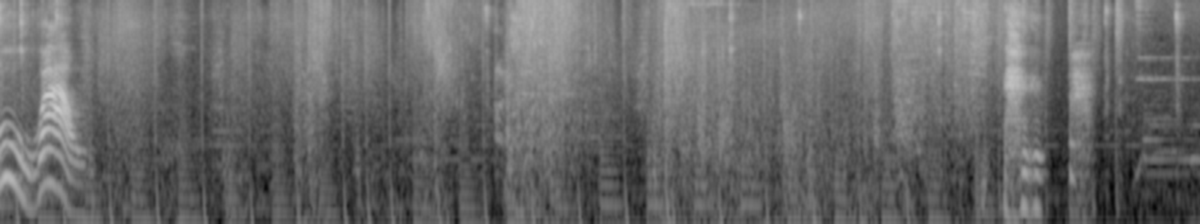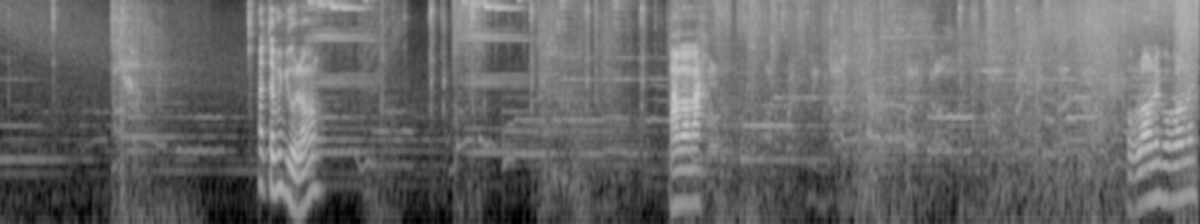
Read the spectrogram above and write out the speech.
วู้ว้าว น่าจะไม่อยู่แล้วมั้ง มามามาบอกเราเลยบอกเราเลย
